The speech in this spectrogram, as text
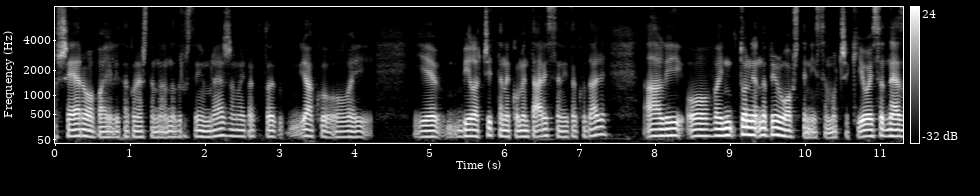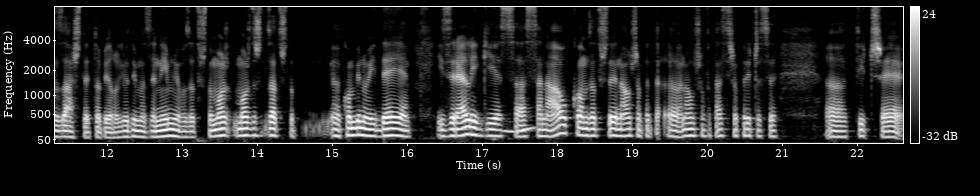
šerova ili tako nešto na, na društvenim mrežama i tako to je jako ovaj, je bila čitana, komentarisana i tako dalje, ali ovaj, to na primjer uopšte nisam očekivao i sad ne znam zašto je to bilo ljudima zanimljivo, zato što mož, možda zato što e, kombinuje ideje iz religije sa, sa naukom, zato što je naučna, naučno fantastična priča se uh, tiče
